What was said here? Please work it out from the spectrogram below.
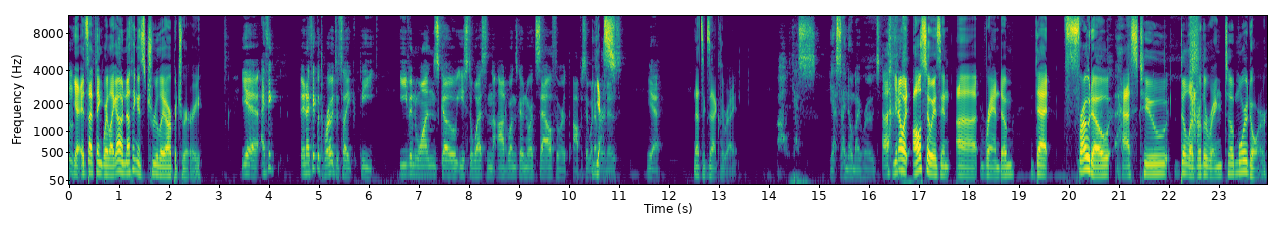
Yeah, it's that thing where like, oh, nothing is truly arbitrary. Yeah, I think, and I think with roads, it's like the even ones go east to west, and the odd ones go north south, or opposite, whatever Yes. it is. Yeah. That's exactly right. Oh yes, yes, I know my roads. Uh, You know it also isn't uh random that Frodo has to deliver the ring to Mordor.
